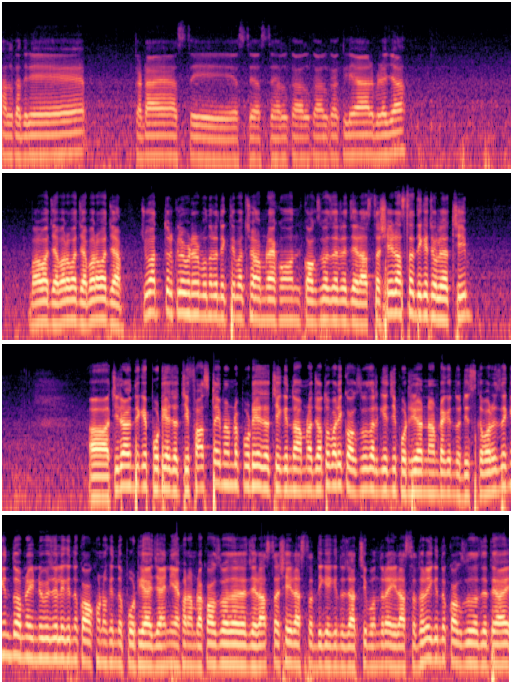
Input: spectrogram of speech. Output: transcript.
হালকা ধীরে কাটায়, আস্তে আস্তে আস্তে, হালকা হালকা হালকা ক্লিয়ার বেড়ে যা। বরাবর যা বরাবর যা বরাবর যা। চুয়াত্তর কিলোমিটার বন্ধুরা দেখতে পাচ্ছ, আমরা এখন কক্সবাজারের যে রাস্তা, সেই রাস্তার দিকে চলে যাচ্ছি। চিরাং থেকে পটিয়া যাচ্ছি। ফার্স্ট টাইম আমরা পটিয়া যাচ্ছি, কিন্তু আমরা যতবারই কক্সবাজার গিয়েছি, পটিয়ার নামটা কিন্তু ডিসকভার হয়েছে। কিন্তু আমরা ইন্ডিভিজুয়ালি কিন্তু কখনো কিন্তু পটিয়ায় যাইনি। এখন আমরা কক্সবাজারের যে রাস্তা, সেই রাস্তার দিকে কিন্তু যাচ্ছি বন্ধুরা। এই রাস্তা ধরেই কিন্তু কক্সবাজার যেতে হয়।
